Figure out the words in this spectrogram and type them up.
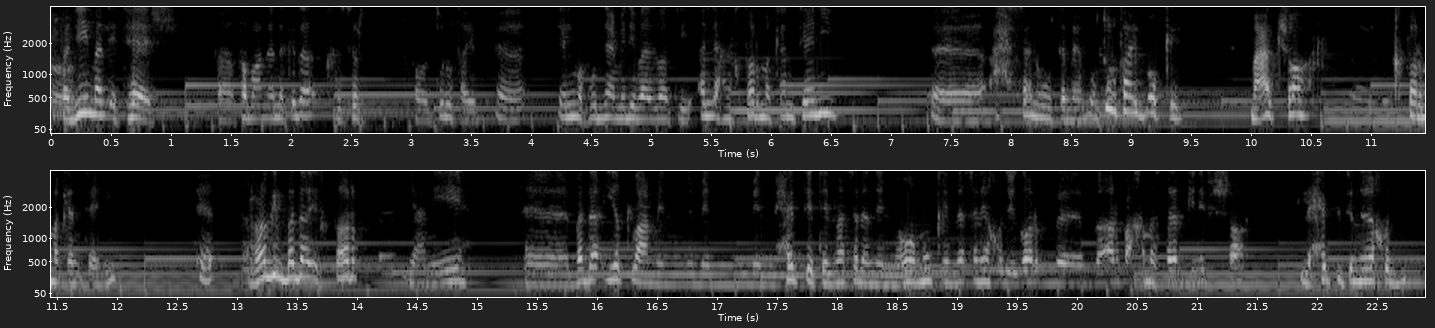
آه. فدي ما لقيتهاش. فطبعا أنا كده خسرت. فقلت له طيب آه، إيه المفروض نعمل إيه بقى دلوقتي؟ قال لي هنختار مكان تاني أحسن وتمام قلت له طيب أوكي معاك شهر آه، اختار مكان تاني آه، الراجل بدأ يختار يعني إيه آه، بدأ يطلع من من من حتة مثلا إن هو ممكن مثلا ياخد إيجار ب 4 5000 جنيه في الشهر لحتة إنه ياخد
